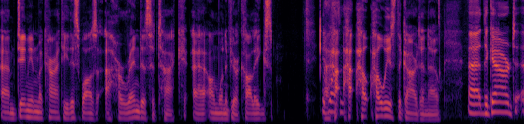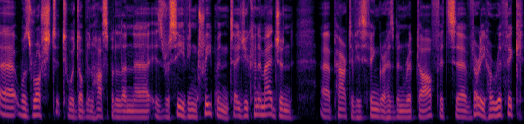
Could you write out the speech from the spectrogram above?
Um, Damien McCarthy McCarthy, this was a horrendous attack uh, on one of your colleagues. Uh, how, how, how is the Garda now? Uh, the guard uh, was rushed to a Dublin hospital and uh, is receiving treatment. As you can imagine, uh, part of his finger has been ripped off. It's a very horrific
